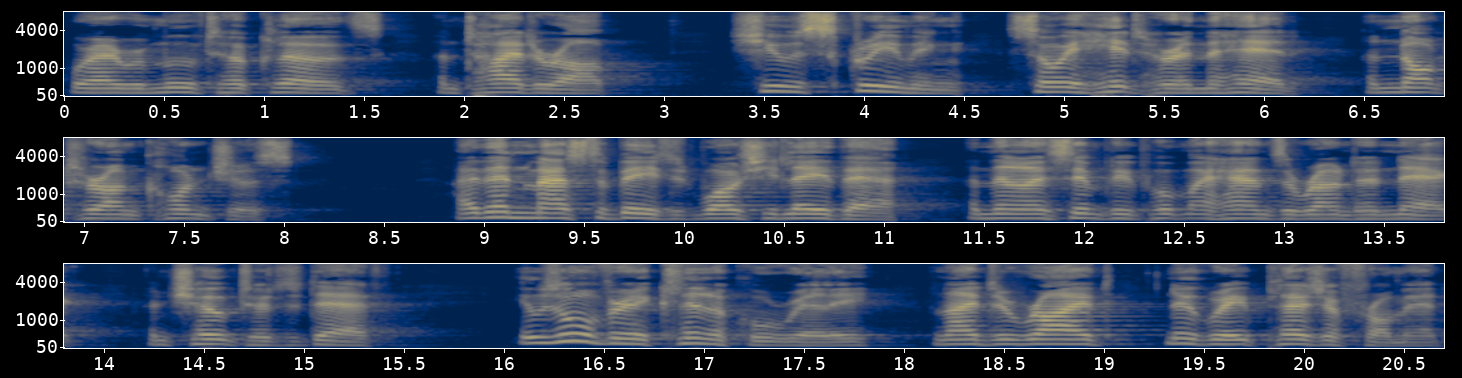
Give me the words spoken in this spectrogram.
where I removed her clothes and tied her up. She was screaming so I hit her in the head and knocked her unconscious. I then masturbated while she lay there, and then I simply put my hands around her neck and choked her to death. It was all very clinical, really, and I derived no great pleasure from it.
